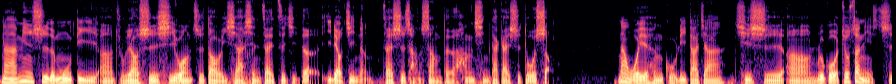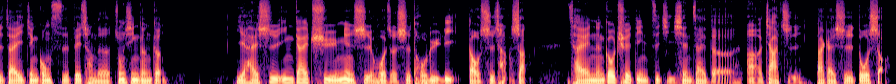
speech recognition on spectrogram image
那面试的目的啊，主要是希望知道一下现在自己的医疗技能在市场上的行情大概是多少。那我也很鼓励大家，其实啊，如果就算你是在一间公司非常的忠心耿耿，也还是应该去面试或者是投履历到市场上，才能够确定自己现在的啊价值大概是多少。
